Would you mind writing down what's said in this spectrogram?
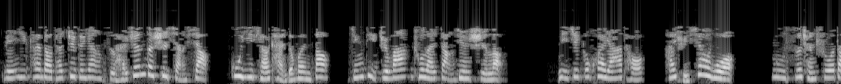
连一看到他这个样子，还真的是想笑，故意调侃的问道：“井底之蛙出来长见识了。”你这个坏丫头，还取笑我？穆思成说道：“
